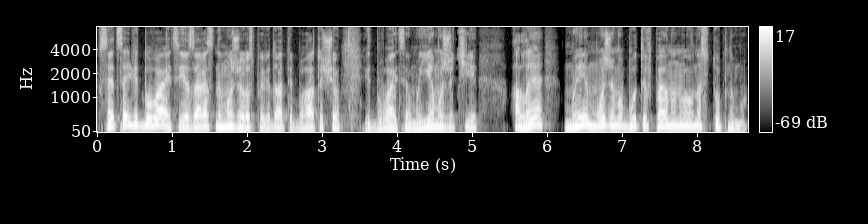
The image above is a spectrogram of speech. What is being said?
Все це відбувається. Я зараз не можу розповідати багато що відбувається в моєму житті, але ми можемо бути впевненими в наступному,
